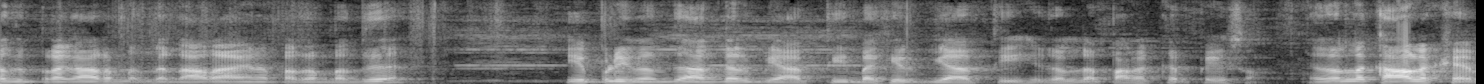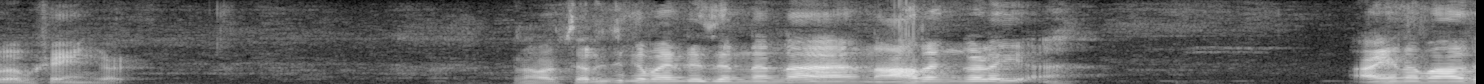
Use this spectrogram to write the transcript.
அது பிரகாரம் இந்த நாராயண பதம் வந்து எப்படி வந்து அந்தர்வியாப்தி பகிர்வியாப்தி இதெல்லாம் பறக்க பேசும். இதெல்லாம் காலக்ஷேப விஷயங்கள். நம்ம தெரிஞ்சுக்க வேண்டியது என்னென்னா நாரங்களை அயனமாக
